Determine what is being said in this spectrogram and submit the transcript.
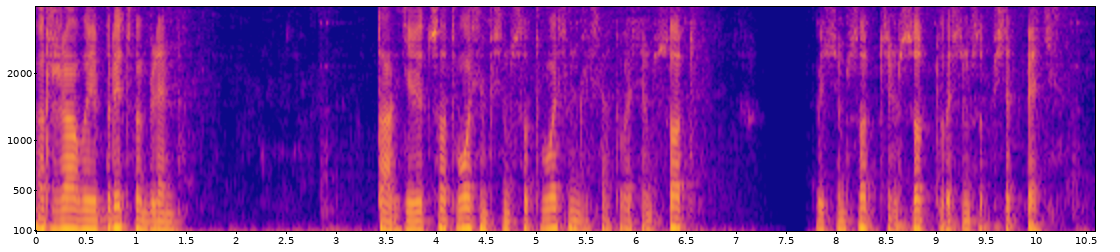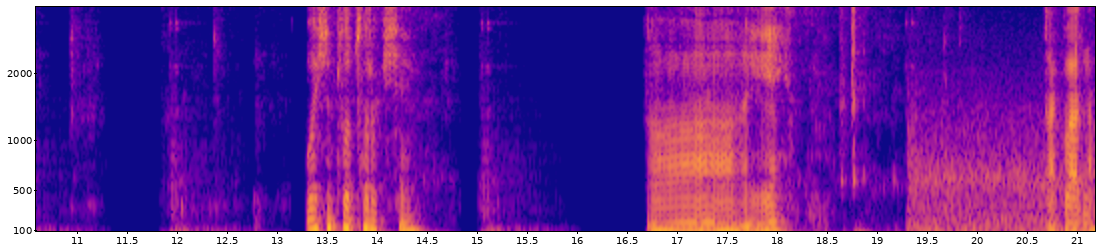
Ржавые бритвы, блин. Так, 908, 780, 800, 800, 700, 855. 847. Ай-яй. Так, ладно.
